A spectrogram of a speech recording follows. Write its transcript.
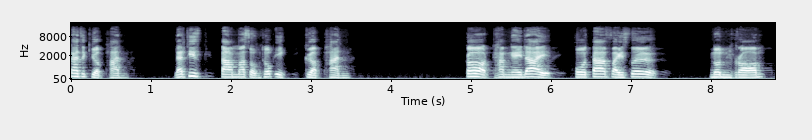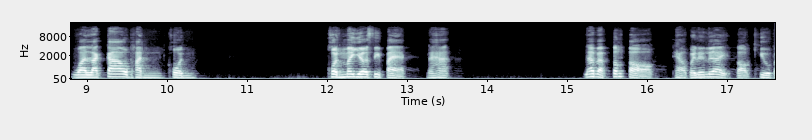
น่าจะเกือบพัน และที่ตามมาสมทบอีกเกือบพัน ก็ทำไงได้โคต้าไฟเซอร์ นนพร้อมวันละเก้าพันคน คนไม่เยอะสิแปลกนะฮะ แล้วแบบต้องต่อ แถวไปเรื่อยๆ ต่อคิวไป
